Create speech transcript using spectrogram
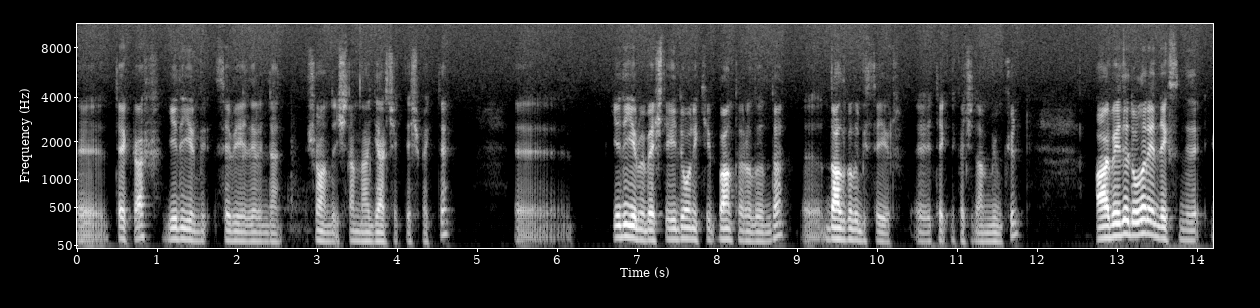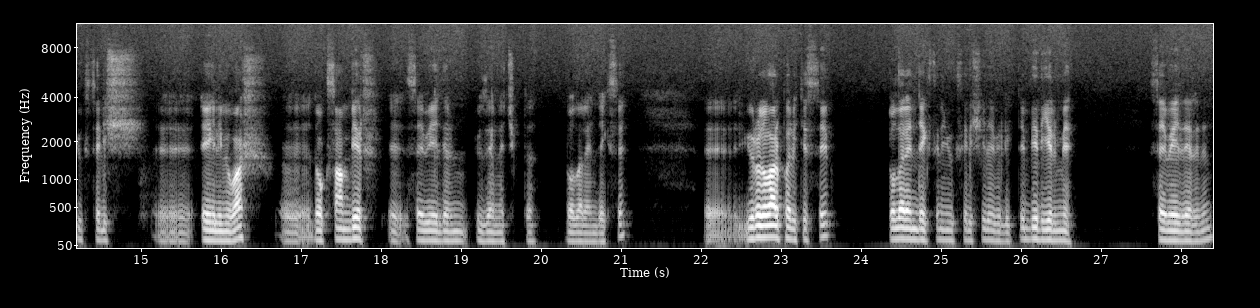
e, tekrar 7-20 seviyelerinden şu anda işlemler gerçekleşmekte. 7.25'te 7.12 bant aralığında dalgalı bir seyir teknik açıdan mümkün. ABD dolar endeksinde yükseliş eğilimi var. 91 seviyelerinin üzerine çıktı dolar endeksi. Euro dolar paritesi dolar endeksinin yükselişiyle birlikte 1.20 seviyelerinin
